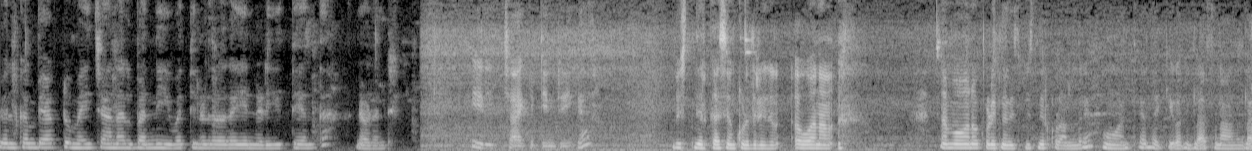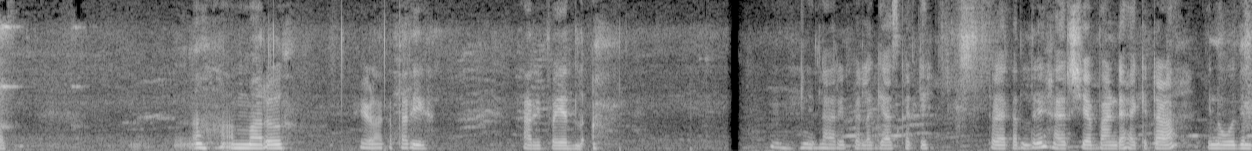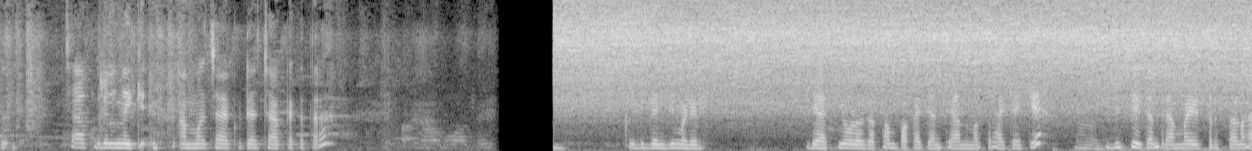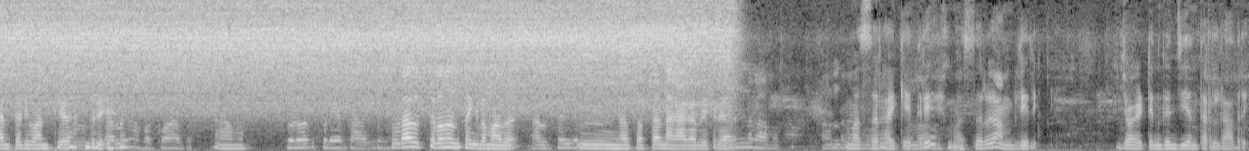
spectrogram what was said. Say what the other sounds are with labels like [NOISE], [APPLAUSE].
Welcome back to my channel ಬನ್ನಿ ಇವತ್ತಿನೊಳಗೆ ಏನು ನಡೆಯುತ್ತೆ ಅಂತ ನೋಡೋಣ ರೀ. ಇಲ್ಲಿ ಚಾ ಕಿಟ್ಟೀನಿ ರೀ ಈಗ. ಬಿಸಿನೀರು ಕಾಸಿನ ಕುಡಿದ್ರಿ ಈಗ. ಅವ್ವ ನಾನು ನಮ್ಮ ಅವನ ಕುಡಿತೀನಿ ಬಿಸಿನೀರು ಕೊಡೋ ಅಂದರೆ. ಹ್ಞೂ ಅಂತ ಅದಕ್ಕೆ ಒಂದು ಗ್ಲಾಸ್ ನಾ ಒಂದು ಗ್ಲಾಸ್. ಅಮ್ಮರು ಹೇಳಕತ್ತಾರ ಈಗ. ಹರಿಪ ಎದ್ಲು. ಇಲ್ಲ ಹರಿಪ ಎಲ್ಲ ಗ್ಯಾಸ್ ಕಟ್ಟಿ ತೊಳ್ಯಾಕತ್ತಲ್ರಿ ಅರ್ಶಿಯ ಬಾಂಡೆ ಹಾಕಿಟ್ಟಾಳ. ಇನ್ನು ಓದಿಲ್ಲ ರೀ ಚಹಾ ಕುಡ್ದಿಲ್ಲ ನೈಕಿ. ಅಮ್ಮಗೆ ಚಹಾ ಕುಟ್ಟಿ ಚಹಾ ಕುಟ್ಟಾಕತ್ತಾರ ಇದು ಗಂಜಿ ಮಾಡಿರಿ. ಬ್ಯಾಸ್ಗೆ ಒಳಗೆ ತಂಪಾಕೈತಿ ಅಂತ ಅಂದ್ ಮೊಸರು ಹಾಕಿ ಹಾಕಿ ಬಿಸಿ ಐತೆ ಅಂತ್ರಿ ಅಮ್ಮ ಇಟ್ಟಿರ್ತಾಳ ಹಾಲು ತಡಿವ ಅಂತೇಳಿ ಅಂದ್ರಿ. ಹಾಂ ಸುಡೋದು ಚಲೋ ಅನ್ಸಂಗಿಲ್ಲಮ್ಮ ಅದು. ಹ್ಞೂ ಸತ್ತಣ್ಣಾಗ ಆಗಬೇಕ್ರಿ ಅದು. ಮೊಸರು ಹಾಕೈತ್ರಿ ಮೊಸರು ಅಂಬ್ಲಿ ರೀ. ಜಾಯಿಟಿನ ಗಂಜಿ ಅಂತಾರಲ್ಲ ಅದ್ರಿ.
